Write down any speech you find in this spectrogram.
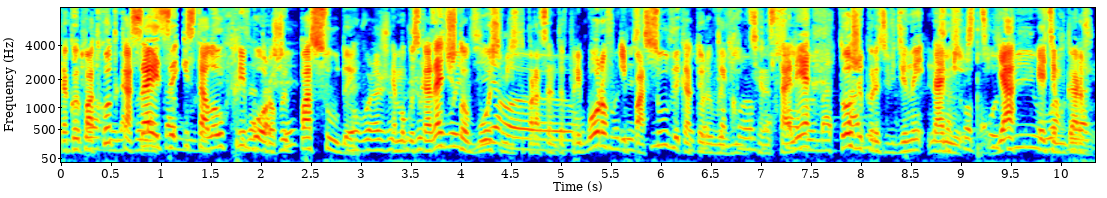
Такой подход касается и столовых приборов, и посуды. Я могу сказать, что 80% euh, приборов и посуды, которые вы видите на столе, тоже произведены на месте. Я этим горжусь.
